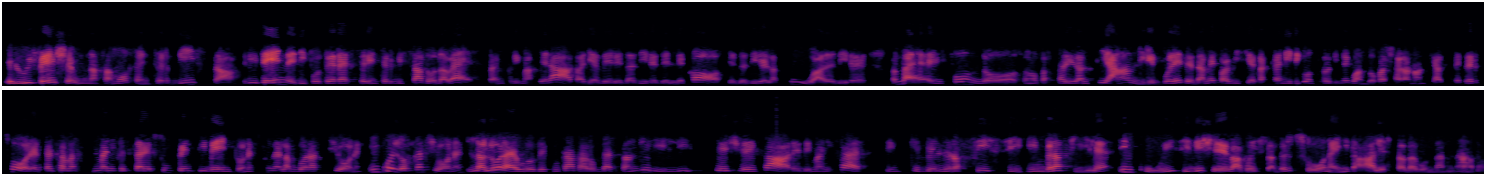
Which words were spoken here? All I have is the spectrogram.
e lui fece una famosa intervista, ritenne di poter essere intervistato da Vespa in prima serata, di avere da dire delle cose, da dire la sua, da dire vabbè in fondo sono passati tanti anni, che volete da me poi vi siete accaniti contro di me quando poi c'erano anche altre persone, senza manifestare nessun pentimento, nessuna elaborazione. In quell'occasione l'allora eurodeputata Roberta Angelilli fece fare dei manifesti che vennero affissi in Brasile in cui si diceva questa persona in Italia è stata condannata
